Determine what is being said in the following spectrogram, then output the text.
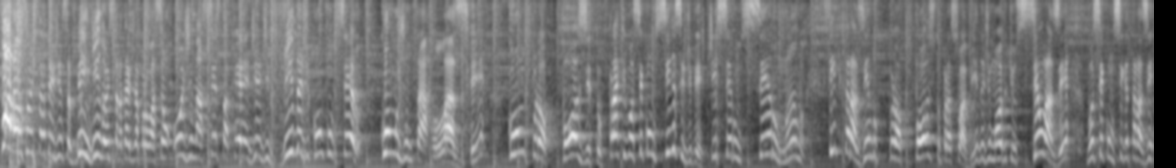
Fala, nação estrategista! Bem-vindo ao Estratégia de Aprovação. Hoje, na sexta-feira, é dia de vida de concurseiro. Como juntar lazer com propósito para que você consiga se divertir, ser um ser humano, sempre trazendo propósito para sua vida, de modo que o seu lazer você consiga trazer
